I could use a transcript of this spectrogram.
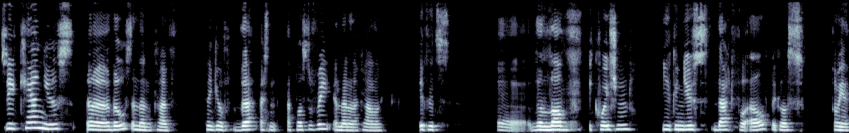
so you can use uh, those and then kind of think of the as an apostrophe and then kind of like if it's uh, the love equation, you can use that for L because I mean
